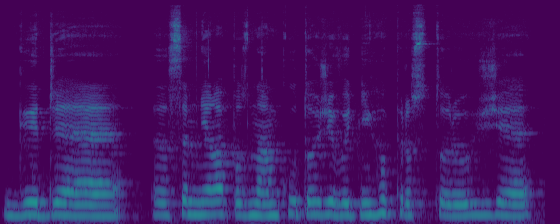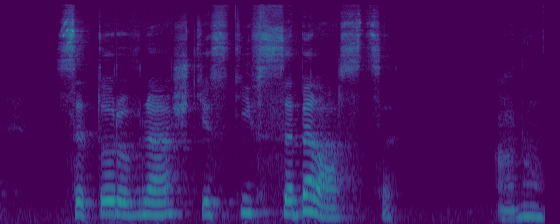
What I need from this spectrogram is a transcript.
kde eh, jsem měla poznámku toho životního prostoru, že se to rovná štěstí v sebelásce. Ano.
